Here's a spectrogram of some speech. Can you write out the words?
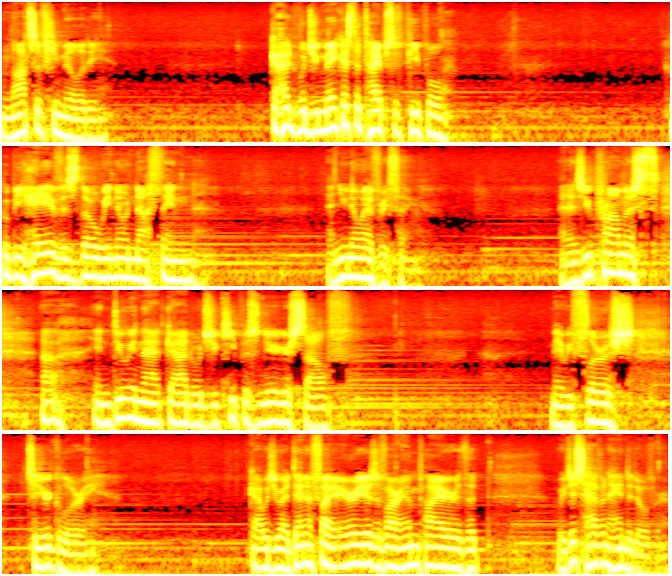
and lots of humility. God, would you make us the types of people who behave as though we know nothing and you know everything? And as you promised uh, in doing that, God, would you keep us near yourself? May we flourish to your glory. God, would you identify areas of our empire that we just haven't handed over?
